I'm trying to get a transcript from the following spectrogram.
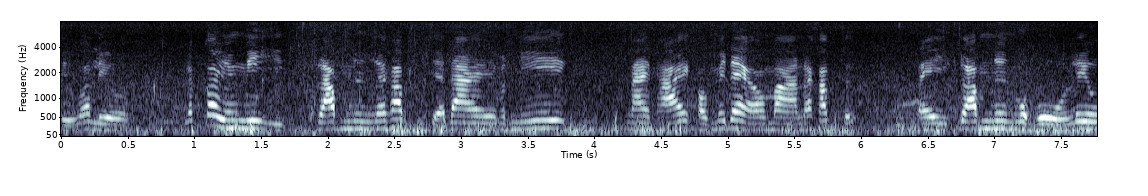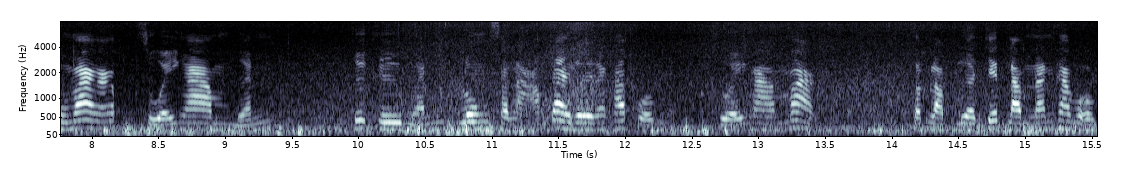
ถือว่าเร็ว แล้วก็ยังมีอีกลำหนึ่งนะครับเสียดายวันนี้นายท้ายเขาไม่ได้เอามานะครับแต่อีกลำหนึ่งโอ้โหเร็วมากครับ สวยงามเหมือนก็คือเหมือนลงสนามได้เลยนะครับ ผมสวยงามมากสำหรับเรือเจ็ตลำนั้นครับผม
